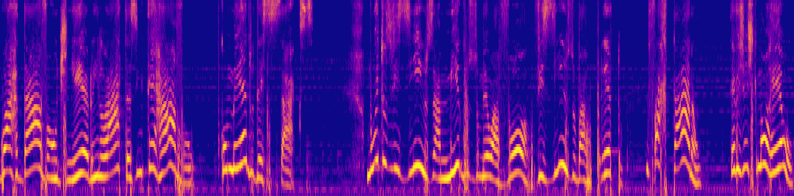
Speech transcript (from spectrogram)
guardavam o dinheiro em latas enterravam, com medo desses saques. Muitos vizinhos, amigos do meu avô, vizinhos do Barro Preto, infartaram. Teve gente que morreu.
